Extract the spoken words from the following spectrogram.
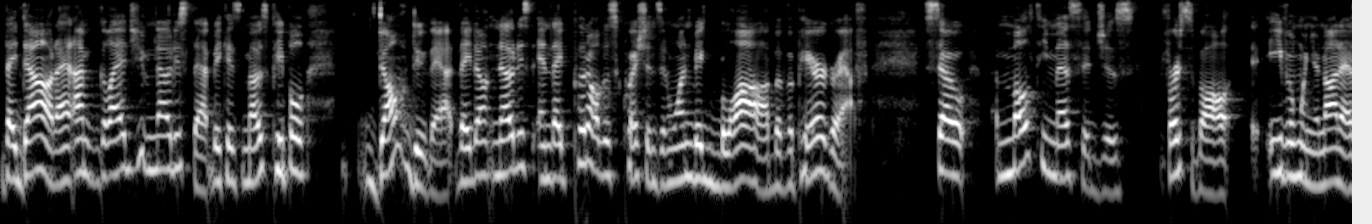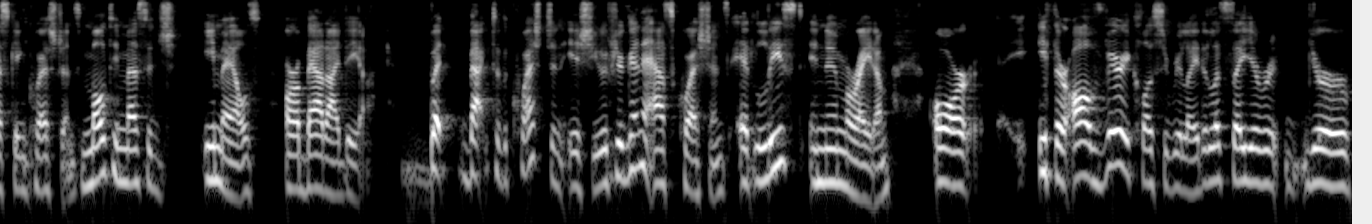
they don't. And I'm glad you've noticed that because most people don't do that. They don't notice and they put all those questions in one big blob of a paragraph. So, multi messages, first of all, even when you're not asking questions, multi message emails are a bad idea. But back to the question issue if you're going to ask questions, at least enumerate them. or if they're all very closely related, let's say you're you're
